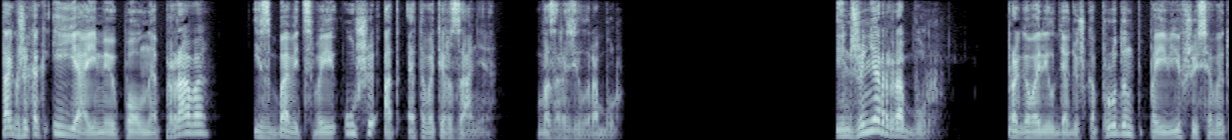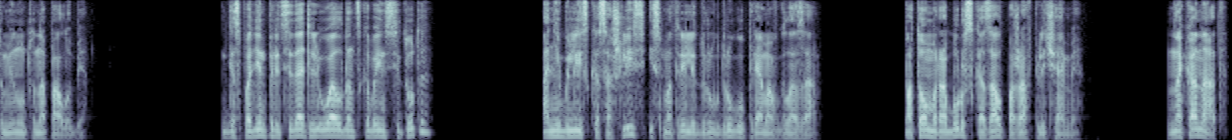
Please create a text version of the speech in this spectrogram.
Так же как и я имею полное право избавить свои уши от этого терзания возразил Рабур. Инженер Рабур, проговорил дядюшка Прудент, появившийся в эту минуту на палубе. Господин председатель Уэлденского института? Они близко сошлись и смотрели друг другу прямо в глаза. Потом Рабур сказал, пожав плечами: "На канат".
